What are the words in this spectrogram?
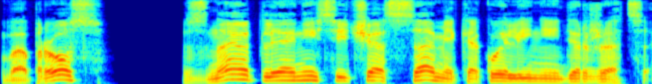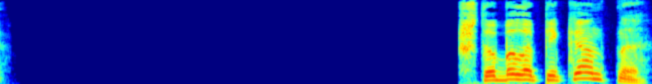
Вопрос, Знают ли они сейчас сами, какой линии держаться? Что было пикантно,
